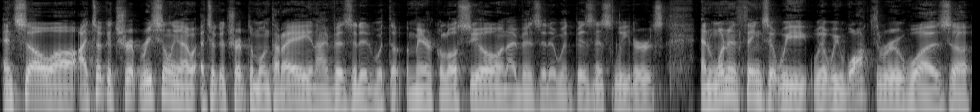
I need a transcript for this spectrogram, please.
And so uh, I took a trip recently. I, I, took a trip to Monterrey and I visited with the Mayor Colosio and I visited with business leaders. And one of the things that we that we walked through was, uh,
